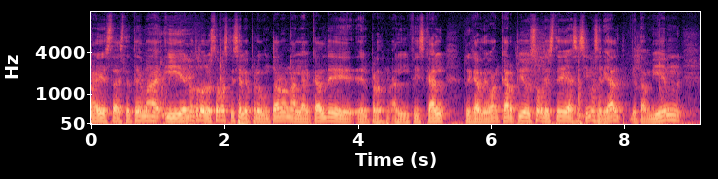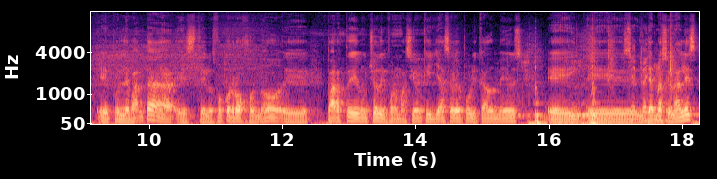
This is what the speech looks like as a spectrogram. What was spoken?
Ahí está este tema. Y en otro de los temas que se le preguntaron al alcalde, el, perdón, al fiscal Ricardo Iván Carpio es sobre este asesino serial que también eh, pues levanta este, los focos rojos, ¿no? Eh, parte mucho de información que ya se había publicado en medios eh, internacionales,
